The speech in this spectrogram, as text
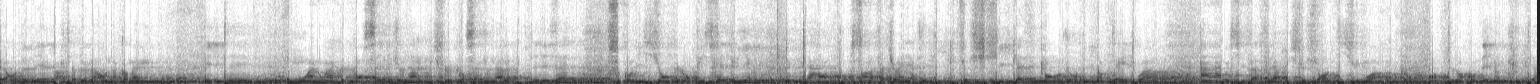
et, à partir de là, on a quand même été moins loin que le Conseil régional, puisque le Conseil régional a apporté des aides, sous condition que l'on puisse réduire de 40% la facture énergétique, ce qui est quasiment aujourd'hui dans le territoire impossible à faire, puisque en 18 mois, en tenant compte des mêmes critères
